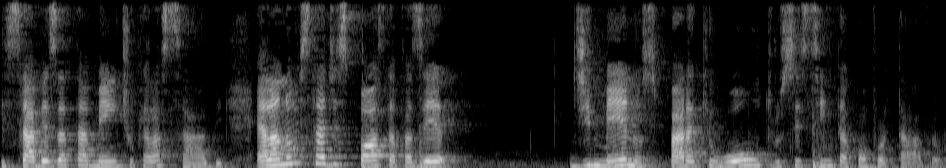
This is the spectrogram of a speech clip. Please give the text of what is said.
e sabe exatamente o que ela sabe. Ela não está disposta a fazer de menos para que o outro se sinta confortável.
